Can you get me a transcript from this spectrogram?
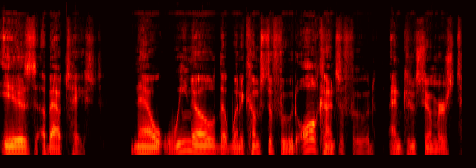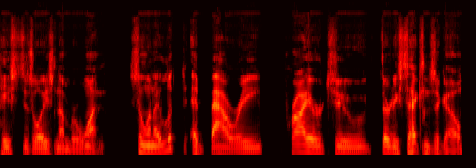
is about taste. Now, we know that when it comes to food, all kinds of food and consumers, taste is always number one. So when I looked at Bowery prior to 30 seconds ago,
